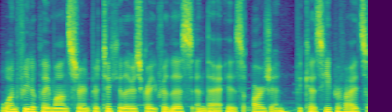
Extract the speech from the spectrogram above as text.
One free-to-play monster in particular is great for this, and that is Argen, because he provides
